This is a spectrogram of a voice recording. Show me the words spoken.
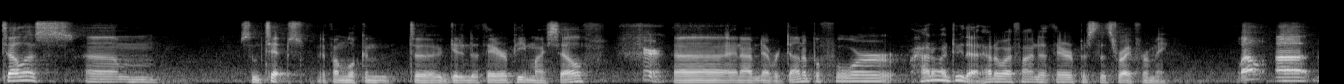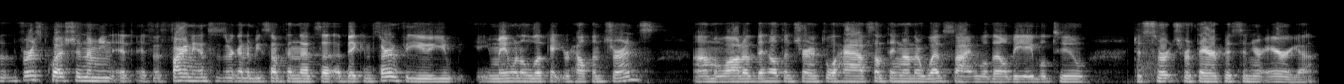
tell us um, some tips if I'm looking to get into therapy myself. Sure. Uh, and I've never done it before. How do I do that? How do I find a therapist that's right for me? Well, uh, the first question, I mean, if, if finances are going to be something that's a, a, big concern for you, you you may want to look at your health insurance. Um, a lot of the health insurance will have something on their website where they'll be able to to search for therapists in your area.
